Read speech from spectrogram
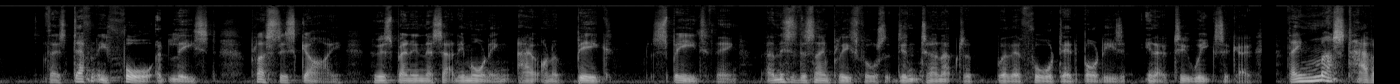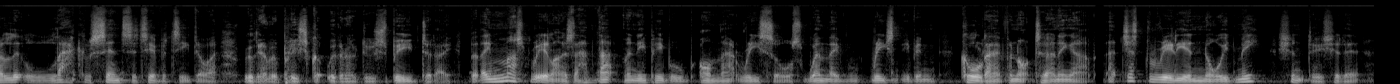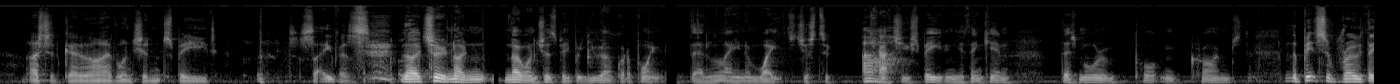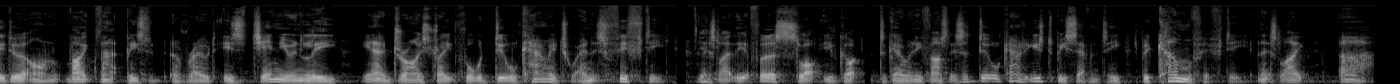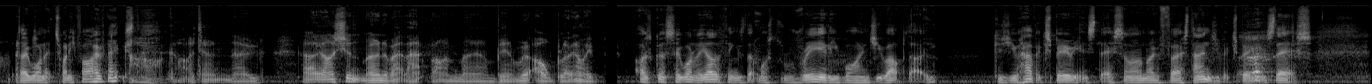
There's definitely four at least, plus this guy who is spending their Saturday morning out on a big speed thing. And this is the same police force that didn't turn up to where there are four dead bodies, you know, two weeks ago. They must have a little lack of sensitivity to uh, we're going to have a police cut, we're going to do speed today. But they must realise to have that many people on that resource when they've recently been called out for not turning up. That just really annoyed me. Shouldn't do, should it? I should go, oh, everyone shouldn't speed. to save us. No, true. No, no one should speed, but you have got a point. They're laying in wait just to catch you speed, and you're thinking there's more important crimes. The bits of road they do it on, like that piece of- road, is genuinely, you know, dry, straightforward dual carriageway, and it's 50. It's like the first slot you've got to go any faster. It's a dual carriage. It used to be 70, it's become 50. And it's like, ah, They want it 25 next. oh, God, I don't know. I, I shouldn't moan about that, but I'm, uh, I'm being a real old bloke. Anyway, I was going to say one of the other things that must really wind you up, though, because you have experienced this, and I know firsthand you've experienced this,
